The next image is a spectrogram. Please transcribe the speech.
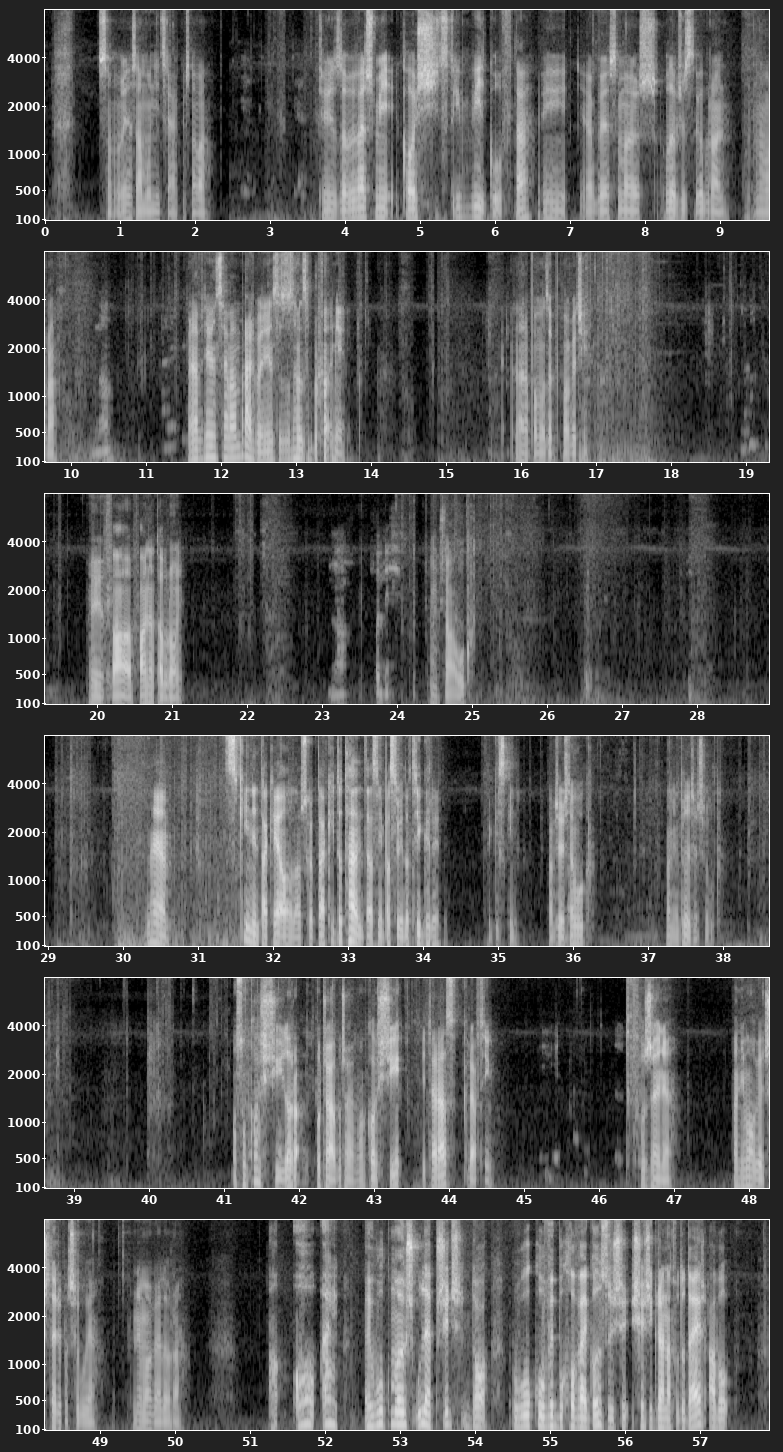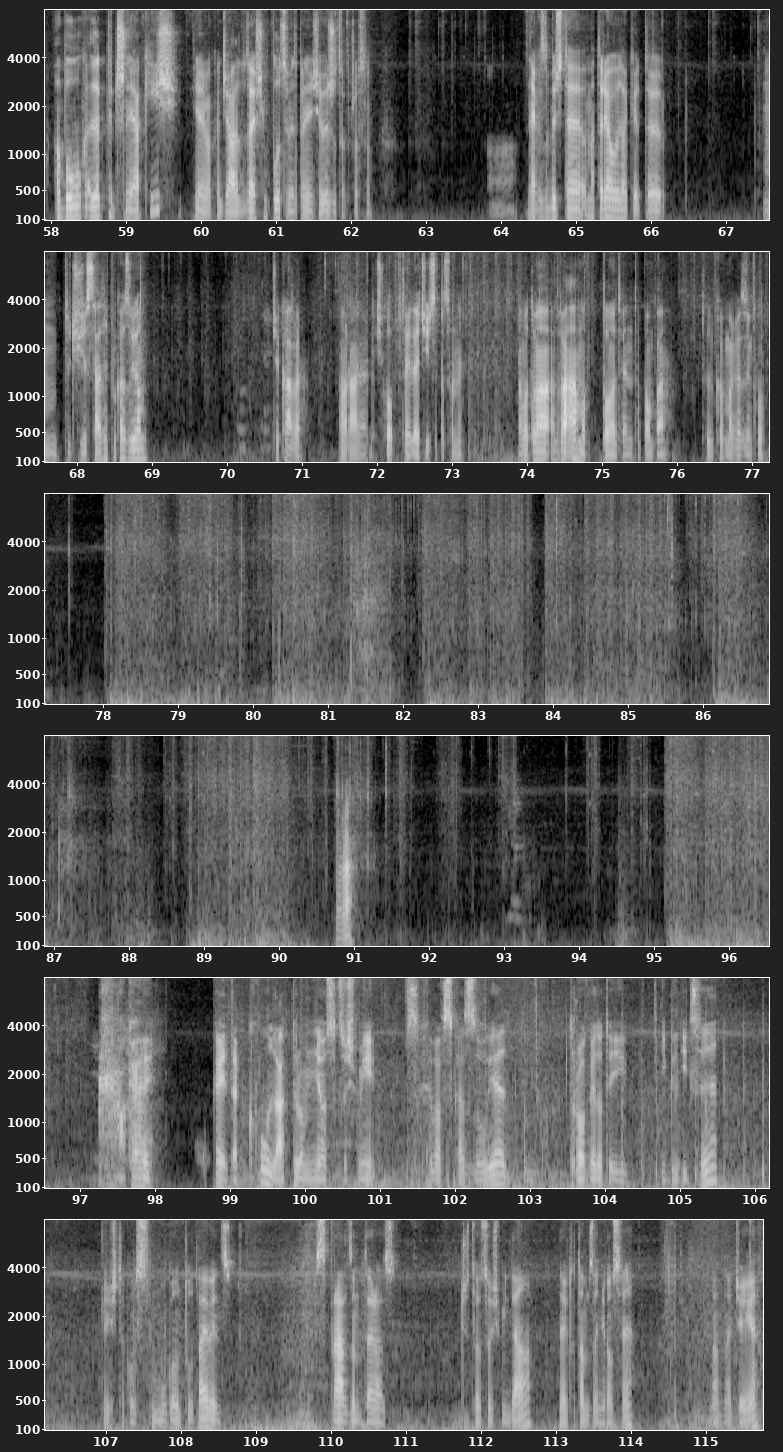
Są, jest amunicja jakaś nowa. Czyli zdobywasz mi kości z tych wilków, tak? I jakby sobie możesz ulepszyć z tego broń. Dobra. No. Ale ja nie wiem co ja mam brać, bo nie wiem co to są za bronie. Dobra, pomogę, pomogę ci. Ej, fa, fajna ta broń. No. Podnieś. Musiała łuk. Nie wiem. Skiny takie, o na przykład taki totalnie teraz nie pasuje do tej gry. Taki skin. A wziąłeś ten No. łuk? O nie, tu jest jeszcze łuk. O, są kości, dobra, poczekaj, poczekaj, mam kości. I teraz crafting. Tworzenie. A nie mogę, cztery potrzebuję. Nie mogę, dobra. O, o, ej, ej, łuk możesz ulepszyć do łuku wybuchowego, z sieci granatów dodajesz, albo, albo łuk elektryczny jakiś. Nie wiem jak on działa, dodajesz impulsy, więc pewnie się wyrzuca po prostu. Jak zdobyć te materiały takie, te... Mm, tu ci się staty pokazują? Ciekawe. O rany, jakiś chłop tutaj leci spocony. A bo to ma dwa ammo po ten, ta pompa. Tylko w magazynku. Dobra. Okej. Okej, ta kula, którą niosę, coś mi chyba wskazuje tą drogę do tej iglicy. Jakąś taką smugą tutaj, więc sprawdzam teraz, czy to coś mi da. Jak to tam zaniosę. Mam nadzieję.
